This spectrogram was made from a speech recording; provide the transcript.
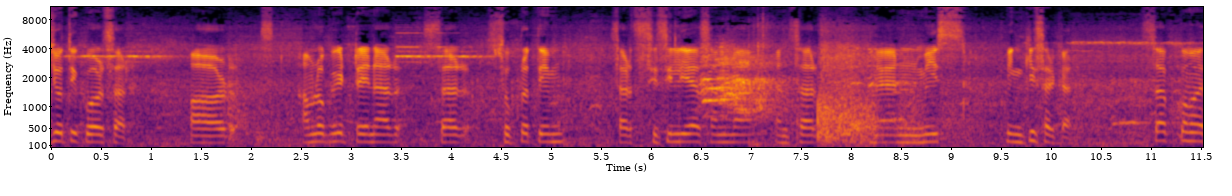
Jyoti Kaur sir और हम लोग के trainer sir Supratim sir Cecilia Sharma and sir and miss Pinky Sarkar. सबको मैं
